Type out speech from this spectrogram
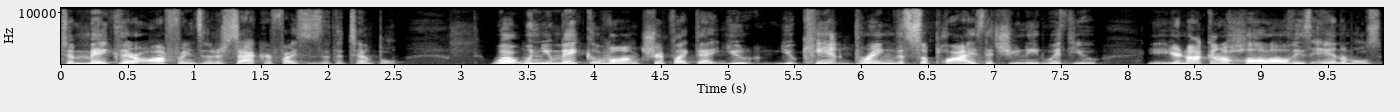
to make their offerings and their sacrifices at the temple. Well, when you make a long trip like that, you, you can't bring the supplies that you need with you. You're not going to haul all these animals,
